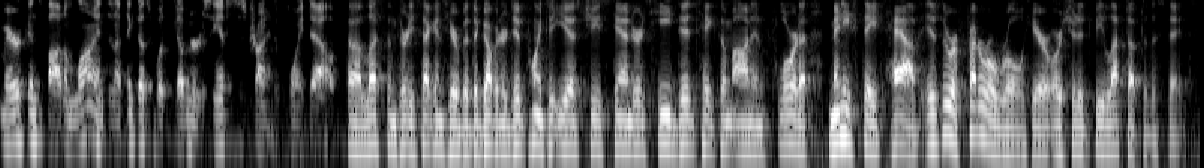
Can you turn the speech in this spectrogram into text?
Americans' bottom lines. And I think that's what Governor DeSantis is trying to point out. Uh, less than 30 seconds here, but the governor did point to ESG standards. He did take them on in Florida. Many states have. Is there a federal role here, or should it be left up to the states?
